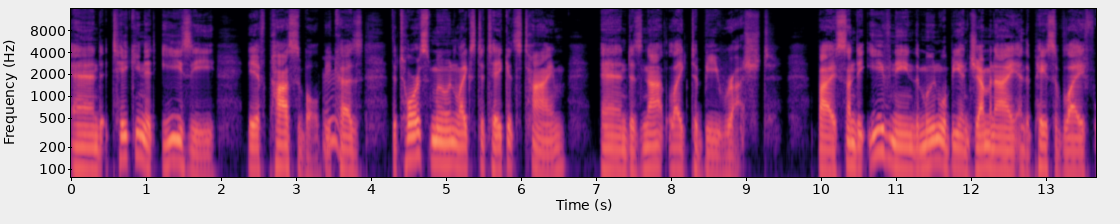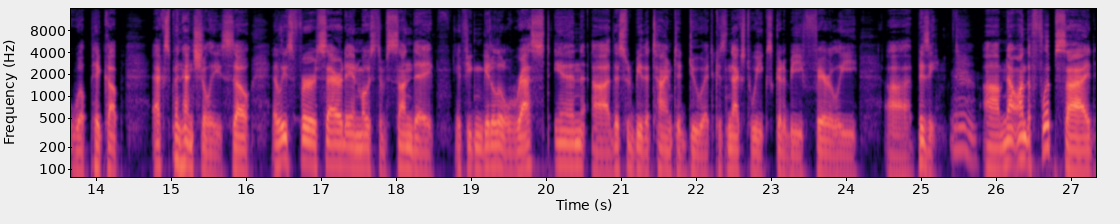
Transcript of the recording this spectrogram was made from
and taking it easy if possible, Mm. because the Taurus moon likes to take its time and does not like to be rushed. By Sunday evening, the moon will be in Gemini and the pace of life will pick up exponentially. So, at least for Saturday and most of Sunday, if you can get a little rest in, uh, this would be the time to do it because next week's going to be fairly uh, busy. Mm. Um, now, on the flip side,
